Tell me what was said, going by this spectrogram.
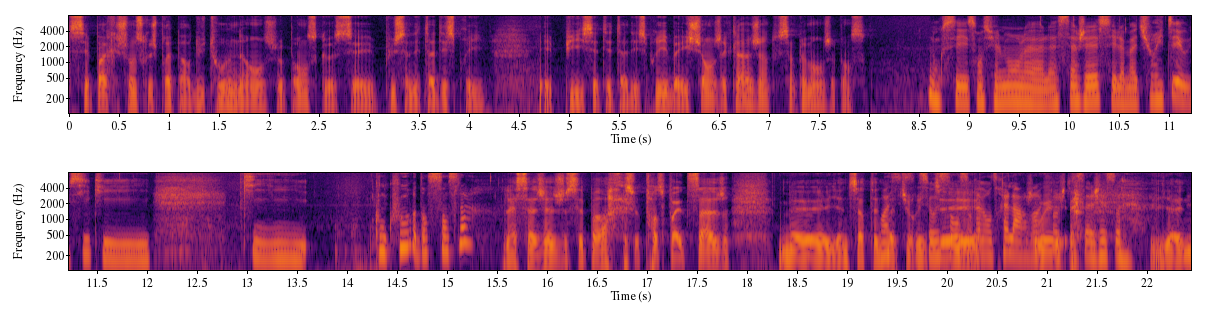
C'est pas quelque chose que je prépare du tout, non. Je pense que c'est plus un état d'esprit. Et puis cet état d'esprit, ben, il change avec l'âge, hein, tout simplement, je pense. Donc c'est essentiellement la, sagesse et la maturité aussi qui, qui concourent dans ce sens-là? La sagesse, je ne sais pas, je ne pense pas être sage, mais il y a une certaine maturité. C'est au sens vraiment très large hein, quand je dis sagesse. il y a une,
